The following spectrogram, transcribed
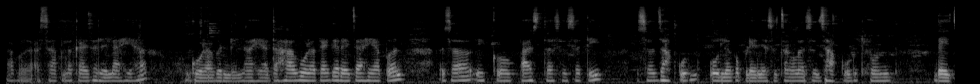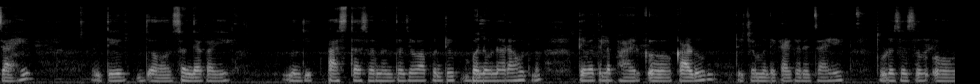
हा बघा असा आपला काय झालेला आहे हा? गोळा बनलेला आहे. आता हा गोळा काय करायचा आहे आपण असा एक पाच तासासाठी असं झाकून ओल्या कपड्याने असं चांगलं असं झाकून ठेवून द्यायचं आहे. आणि ते द- संध्याकाळी म्हणजे पाच तासानंतर जेव्हा आपण ते बनवणार आहोत ना तेव्हा त्याला बाहेर काढून त्याच्यामध्ये काय करायचं आहे थोडंसं असं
